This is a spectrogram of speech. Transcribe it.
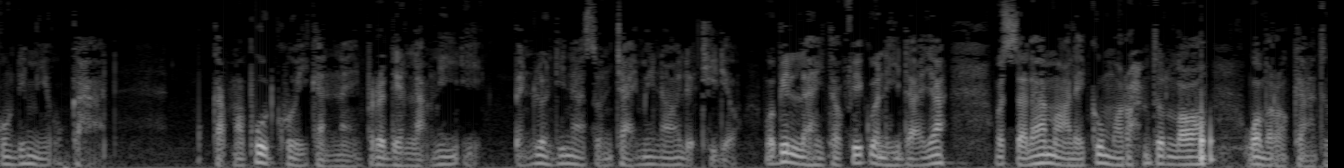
คงได้มีโอกาส กลับมาพูดคุยกันในประเด็นเหล่านี้อีก เป็นเรื่องที่น่าสนใจไม่น้อยเลยทีเดียวوبالله التوفيق والهدايةวัสสลามุอะลัยกุมวะราะห์มะตุลลอฮ์วะบะเราะกาตุ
